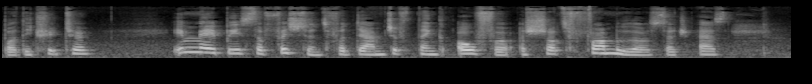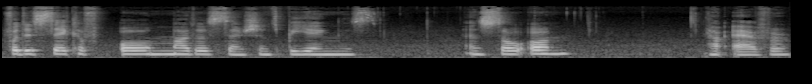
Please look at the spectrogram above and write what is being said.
bodhicitta, it may be sufficient for them to think over a short formula such as, for the sake of all mother sentient beings, and so on. However,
